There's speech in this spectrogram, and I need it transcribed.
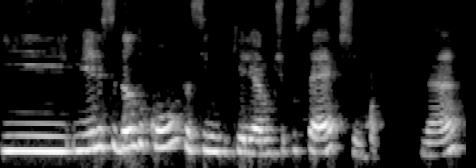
E, e, ele se dando conta, assim, de que ele era um tipo 7, né?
